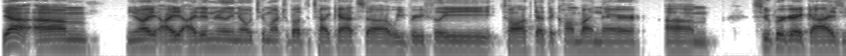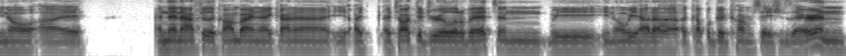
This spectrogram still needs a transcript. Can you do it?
Yeah, um, you know, I, I, I didn't really know too much about the Ticats. Uh, we briefly talked at the combine there. Um, super great guys. You know, I and then after the combine, I kind of I, I talked to Drew a little bit, and we you know we had a, a couple good conversations there, and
